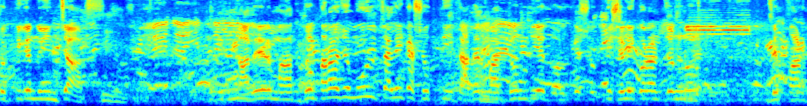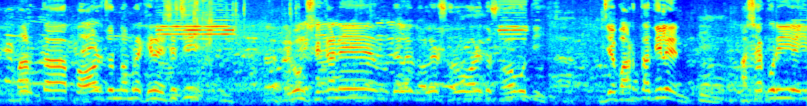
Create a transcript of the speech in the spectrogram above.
শক্তিকেন্দ্র ইনচার্জ তাদের মাধ্যম, তারা যে মূল চালিকা শক্তি, তাদের মাধ্যম দিয়ে দলকে শক্তিশালী করার জন্য যে বার্তা পাওয়ার জন্য আমরা এখানে এসেছি। এবং সেখানে দলের সর্বভারতীয় সভাপতি যে বার্তা দিলেন, আশা করি এই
